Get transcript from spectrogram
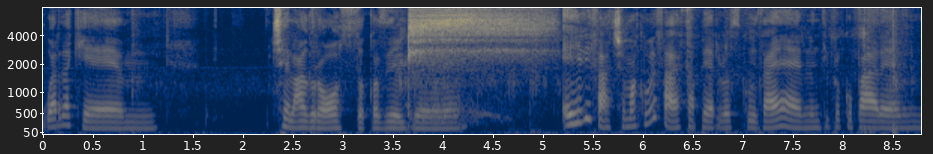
guarda che mm, ce l'ha grosso, cose del genere. E io gli faccio, ma come fai a saperlo? Scusa, eh, non ti preoccupare, mm,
